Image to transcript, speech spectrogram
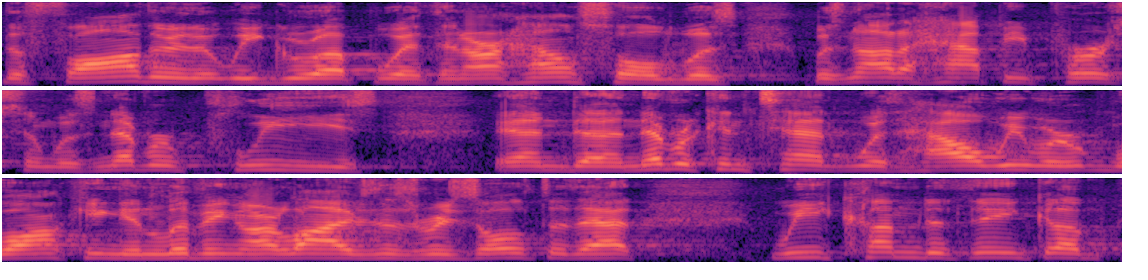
the father that we grew up with in our household was, was not a happy person, was never pleased, and uh, never content with how we were walking and living our lives. As a result of that, we come to think of,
